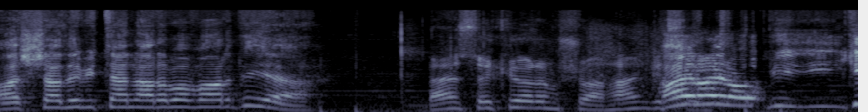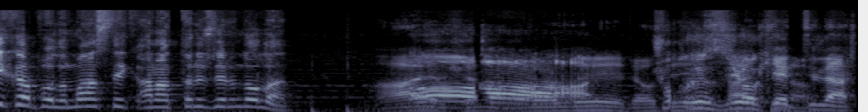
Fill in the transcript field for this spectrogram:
Aşağıda bir tane araba vardı ya. Ben söküyorum şu an. Hangisi? Hayır hayır o bir, iki kapılı Mustang anahtar üzerinde olan. Hayır canım Aa, o değil. O Çok değil, hızlı yok ettiler.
